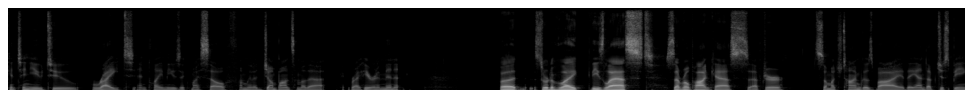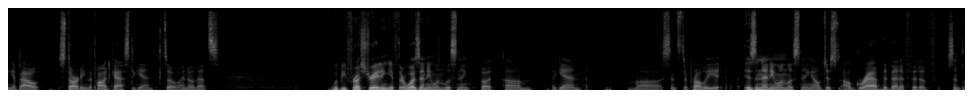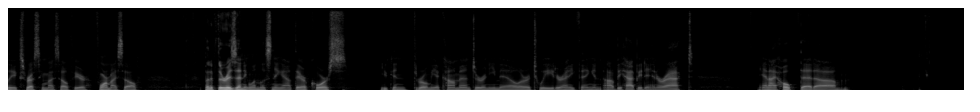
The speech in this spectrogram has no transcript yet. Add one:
continue to write and play music myself. I'm going to jump on some of that right here in a minute. But sort of like these last several podcasts, after so much time goes by, they end up just being about starting the podcast again. So I know that's would be frustrating if there was anyone listening. But um, again, uh, since there probably isn't anyone listening, I'll just I'll grab the benefit of simply expressing myself here for myself. But if there is anyone listening out there, of course, you can throw me a comment or an email or a tweet or anything, and I'll be happy to interact. And I hope that um,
